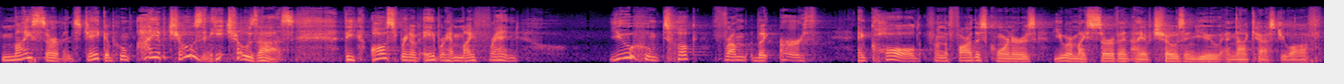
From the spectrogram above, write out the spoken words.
my servants, Jacob, whom I have chosen, he chose us, the offspring of Abraham, my friend, you whom took from the earth and called from the farthest corners, you are my servant. I have chosen you and not cast you off.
